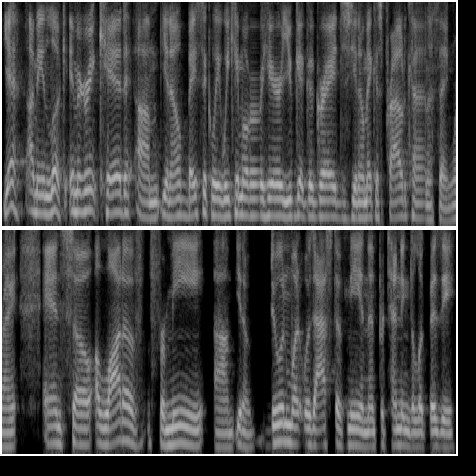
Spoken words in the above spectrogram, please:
Yeah, I mean, look, immigrant kid, um, you know, basically we came over here, you get good grades, you know, make us proud kind of thing, right? And so a lot of, for me, um, you know, doing what was asked of me and then pretending to look busy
